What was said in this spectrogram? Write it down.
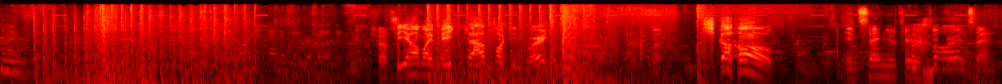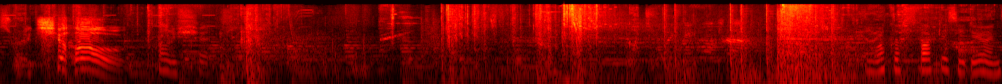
Nice. short. see how my big plan fucking worked? Yo! Insane utility, bro. Insane. Yo! Holy shit. What the fuck is he doing?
